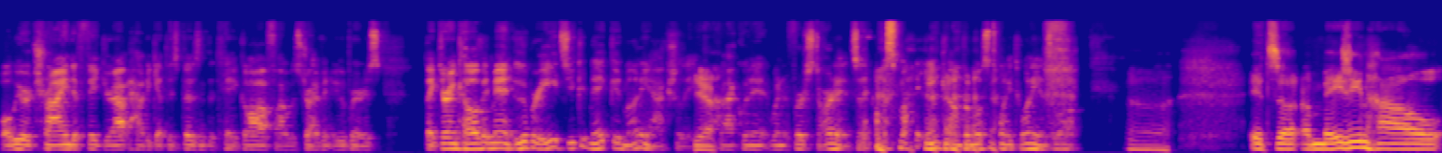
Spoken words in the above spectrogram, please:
while we were trying to figure out how to get this business to take off, I was driving Ubers. Like during COVID, man, Uber Eats, you could make good money actually. Yeah. Back when it when it first started, so that was my income for most of 2020 as well. Uh, it's uh, amazing how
